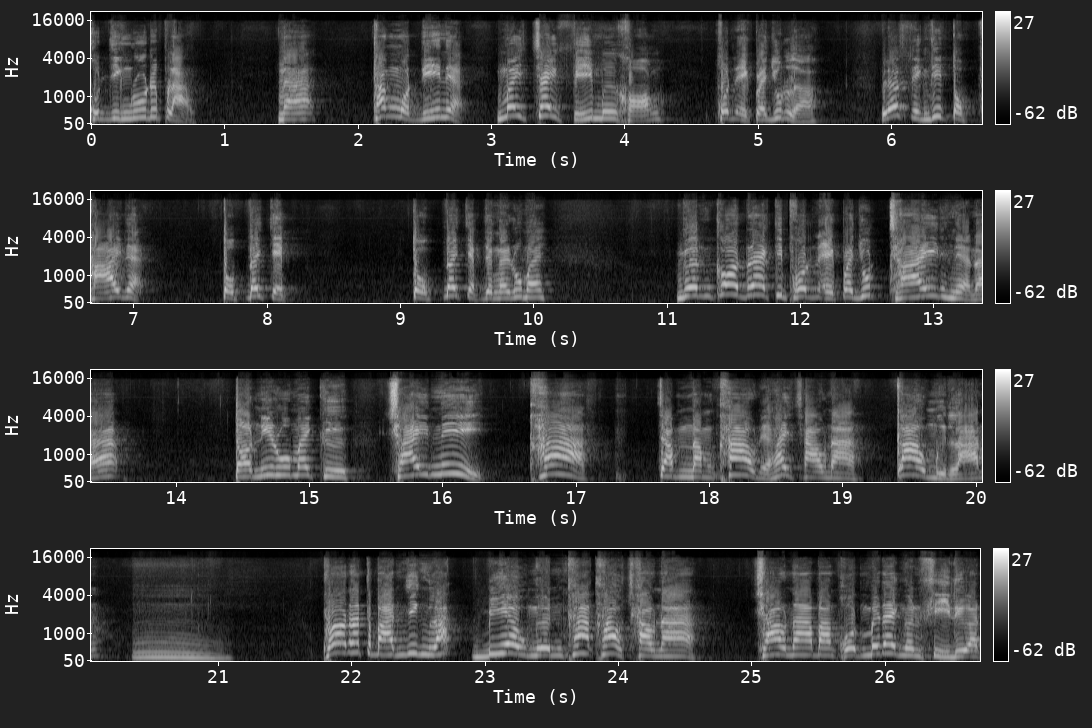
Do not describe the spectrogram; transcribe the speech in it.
คุณหญิงรู้หรือเปล่านะฮะทั้งหมดนี้เนี่ยไม่ใช่ฝีมือของพลเอกประยุทธ์เหรอ แล้วสิ่งที่ตบท้ายเนี่ย ตบได้เจ็บ ตบได้เจ็บยังไงรู้ไหม เงินก้อนแรกที่พลเอกประยุทธ์ใช้เนี่ยนะฮะตอนนี้รู้ไหมคือ ใช้หนี้ค่าจำนำข้าวเนี่ยให้ชาวนา9 0,000ล้านอืมเพราะรัฐบาลยิ่งลักษณ์เบี้ยวเงินค่าข้าวชาวนา ชาวนาบางคนไม่ได้เงิน 4 เดือน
